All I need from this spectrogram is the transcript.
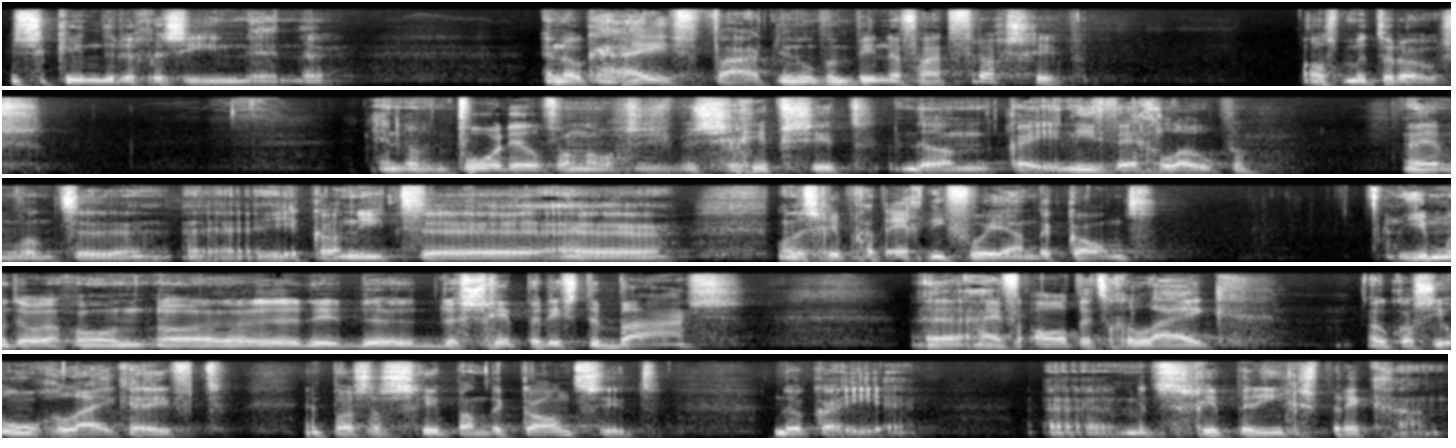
zijn kinderen gezien. En, en ook hij vaart nu op een binnenvaartvrachtschip. Als matroos. En het voordeel van als je op een schip zit, dan kan je niet weglopen. Want uh, je kan niet. Want een schip gaat echt niet voor je aan de kant. Je moet gewoon. de, de, de schipper is de baas. Hij heeft altijd gelijk, ook als hij ongelijk heeft. En pas als het schip aan de kant zit, dan kan je met de schipper in gesprek gaan.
